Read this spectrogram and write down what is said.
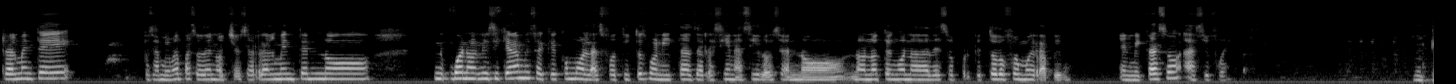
realmente, pues a mí me pasó de noche, o sea, realmente no, bueno, ni siquiera me saqué como las fotitos bonitas de recién nacido, o sea, no, no, no tengo nada de eso porque todo fue muy rápido. En mi caso, así fue. Ok,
